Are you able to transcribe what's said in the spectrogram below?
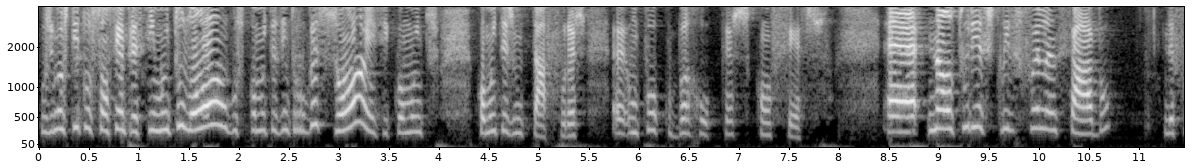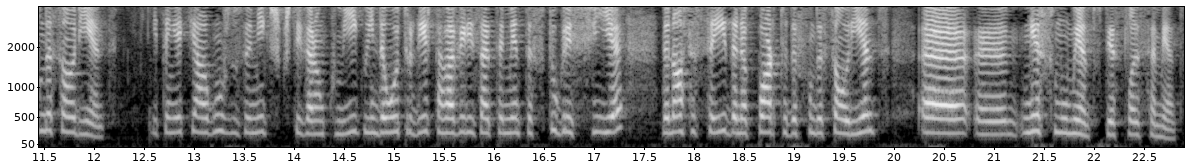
Os meus títulos são sempre assim muito longos, com muitas interrogações e com, muitos, com muitas metáforas, uh, um pouco barrocas, confesso. Uh, na altura, este livro foi lançado na Fundação Oriente. E tenho aqui alguns dos amigos que estiveram comigo. Ainda outro dia estava a ver exatamente a fotografia da nossa saída na porta da Fundação Oriente nesse momento desse lançamento.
